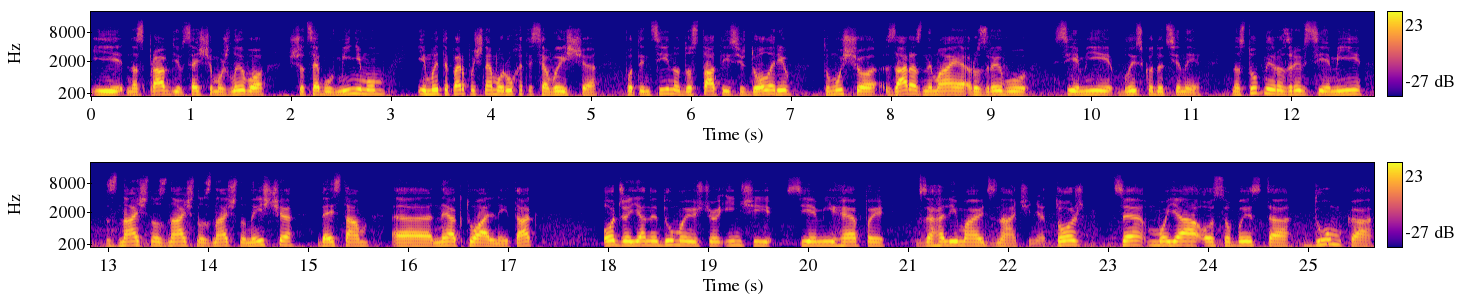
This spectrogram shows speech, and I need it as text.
і насправді все ще можливо, що це був мінімум, і ми тепер почнемо рухатися вище, потенційно до 100 тисяч доларів, тому що зараз немає розриву CME близько до ціни. Наступний розрив CME значно, значно, значно нижче, десь там е, не актуальний, так? Отже, я не думаю, що інші CME гепи взагалі мають значення. Тож це моя особиста думка.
